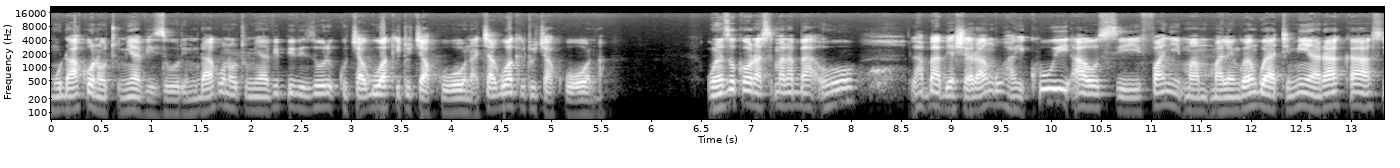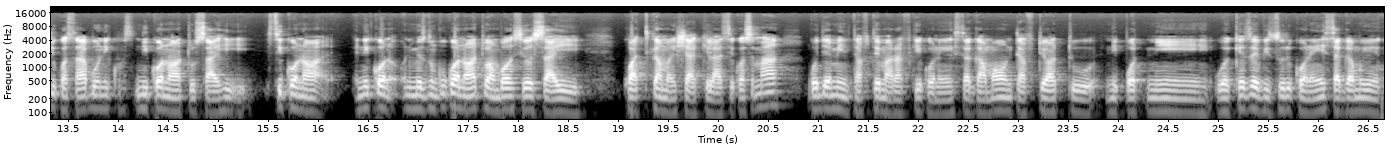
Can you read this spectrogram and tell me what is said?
muda wako unaotumia vizuri. Muda wako unaotumia vipi vizuri? Kuchagua kitu cha kuona. Chagua kitu cha kuona. Unaweza ukawa unasema labda oh, labda biashara yangu haikui au sifanyi ma, malengo yangu yatimie haraka sijui kwa sababu niko, niko na watu sahihi. Siko na niko nimezungukwa na watu ambao sio sahihi katika maisha ya kila siku. Kasema ngoja mi nitafute marafiki kwenye instagram au nitafute watu niwekeze vizuri kwenye instagram ili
